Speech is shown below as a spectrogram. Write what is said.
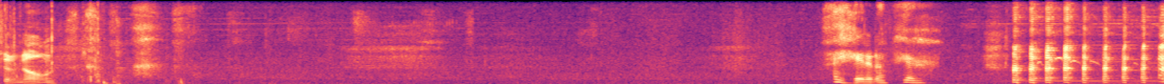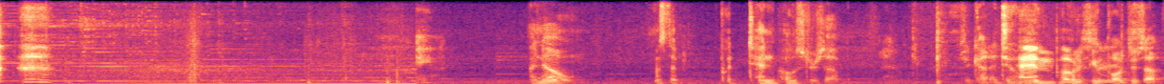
Should have known. I hate it up here. I know. Must have put 10 posters up. You gotta do. Ten Put a few posters. posters up.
